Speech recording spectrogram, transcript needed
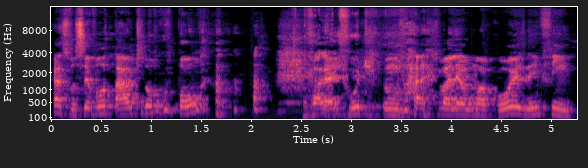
cara, se você votar eu te dou um cupom. Vale é, food. Não vale, vale alguma coisa, enfim.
